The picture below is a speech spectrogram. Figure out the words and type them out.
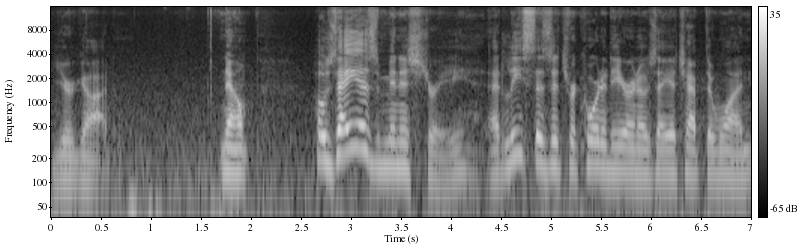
your God. Now, Hosea's ministry, at least as it's recorded here in Hosea chapter 1,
